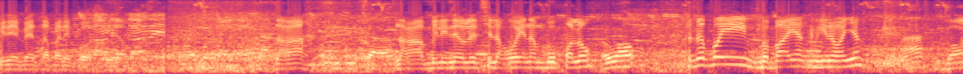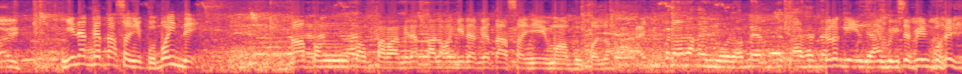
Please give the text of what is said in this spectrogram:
Binibenta pa ni boss. Naka, nakabili na ulit sila kuya ng bupalo. Wow. Ito po yung babae ang ginawa nyo? Ha? Bye. Ginagatasan niyo po ba? Hindi. Ah, pang, pang parami lang. Kala ko ginagatasan niyo yung mga bupalo. Ay di palalaki muna, meron ka tasan Pero gi- ibig sabihin po, eh,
